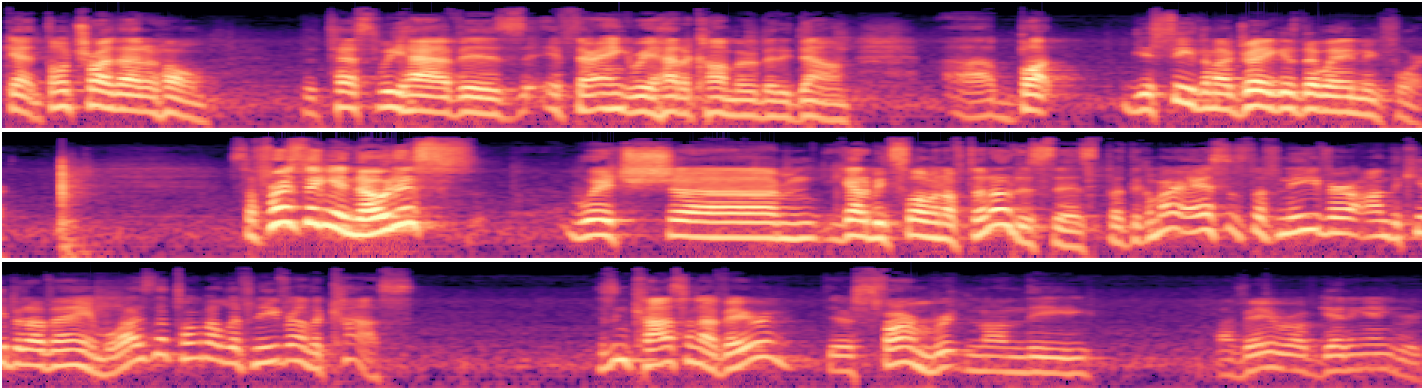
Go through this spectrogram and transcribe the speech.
Again, don't try that at home. The test we have is if they're angry, how to calm everybody down. Uh, but you see the Madregas they were aiming for. So first thing you notice, which um, you got to be slow enough to notice this, but the Gemara asks us Lifniver on the Kibbut Aveim. Why does that talk about Lifniver on the Kas? Isn't Kas an Avera? There's farm written on the Avera of getting angry.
